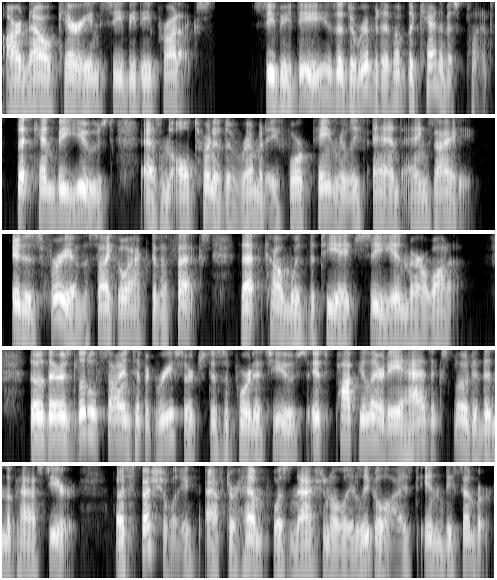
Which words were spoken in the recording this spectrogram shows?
are now carrying CBD products. CBD is a derivative of the cannabis plant that can be used as an alternative remedy for pain relief and anxiety. It is free of the psychoactive effects that come with the THC in marijuana. Though there is little scientific research to support its use, its popularity has exploded in the past year, especially after hemp was nationally legalized in December.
